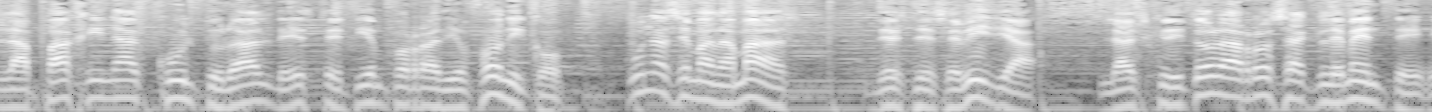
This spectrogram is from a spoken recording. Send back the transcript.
la página cultural de este tiempo radiofónico. Una semana más, desde Sevilla, la escritora Rosa Clemente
